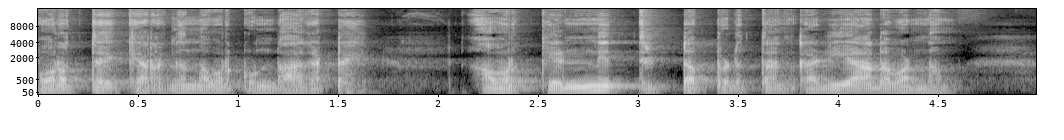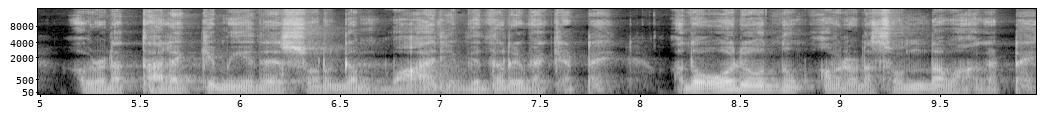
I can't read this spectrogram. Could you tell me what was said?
പുറത്തേക്ക് ഇറങ്ങുന്നവർക്കുണ്ടാകട്ടെ അവർക്ക് എണ്ണി തിട്ടപ്പെടുത്താൻ കഴിയാതെ വണ്ണം അവരുടെ തലയ്ക്ക് മീതെ സ്വർഗം വാരി വിതറി വയ്ക്കട്ടെ അത് ഓരോന്നും അവരുടെ സ്വന്തമാകട്ടെ.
